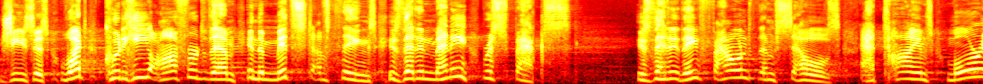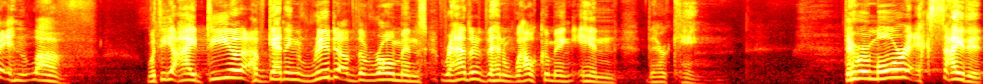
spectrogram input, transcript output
jesus. What could he offer them in the midst of things is that in many respects is that they found themselves at times more in love with the idea of getting rid of the romans rather than welcoming in their king. They were more excited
